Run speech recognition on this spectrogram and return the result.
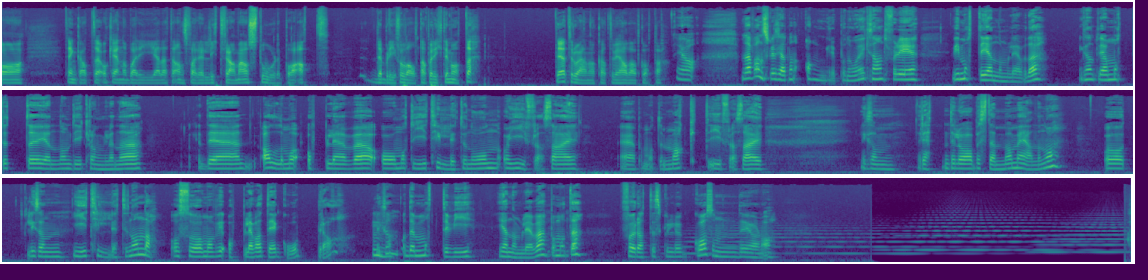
tenke at eh, OK, nå bare gir jeg dette ansvaret litt fra meg og stole på at det blir forvalta på riktig måte. Det tror jeg nok at vi hadde hatt godt av. Ja. Men det er vanskelig å si at man angrer på noe, ikke sant? Fordi vi måtte gjennomleve det. Ikke sant? Vi har måttet eh, gjennom de kranglene. Det alle må oppleve og måtte gi tillit til noen og gi fra seg eh, på en måte makt. Gi fra seg liksom retten til å bestemme og mene noe. Og liksom gi tillit til noen, da. Og så må vi oppleve at det går bra. Liksom. Og det måtte vi gjennomleve, på en måte. For at det skulle gå som det gjør nå.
